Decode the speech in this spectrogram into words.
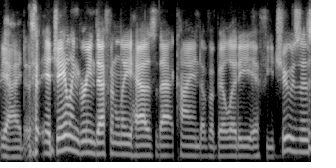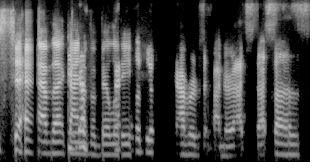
Yeah, it- eh, Jalen Green definitely has that kind of ability if he chooses to have that kind of ability. He'll be an average defender. That's that says.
